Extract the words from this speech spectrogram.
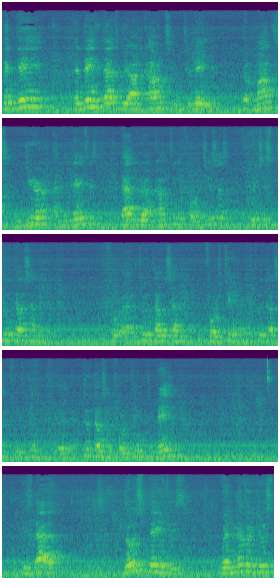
the day, the day that we are counting today, the month, the year, and the dates that we are counting for Jesus, which is 2000, uh, 2014 or 2015, uh, 2014 today, is that those deities were never used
